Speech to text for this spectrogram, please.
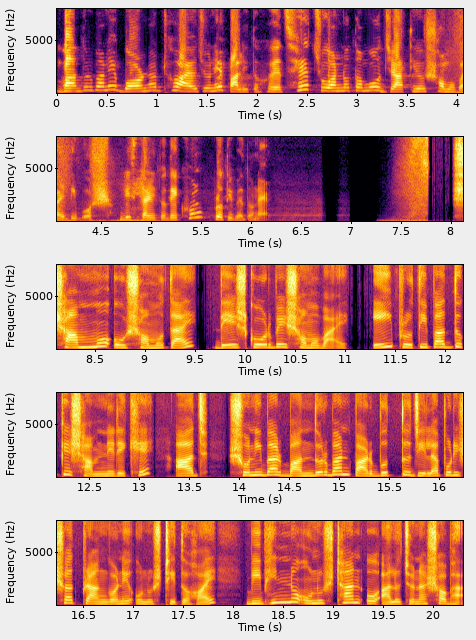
বান্দরবানে বর্ণাঢ্য আয়োজনে পালিত হয়েছে চুয়ান্নতম জাতীয় সমবায় দিবস। বিস্তারিত দেখুন প্রতিবেদনে। সাম্য ও সমতায় দেশ গড়বে সমবায়। এই প্রতিপাদ্যকে সামনে রেখে আজ শনিবার বান্দরবান পার্বত্য জেলা পরিষদ প্রাঙ্গণে অনুষ্ঠিত হয় বিভিন্ন অনুষ্ঠান ও আলোচনা সভা।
